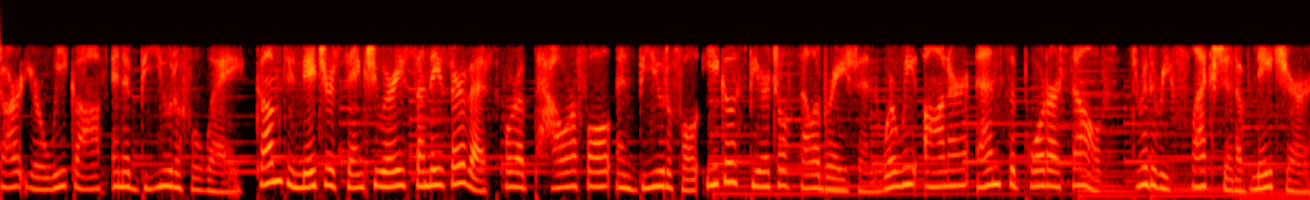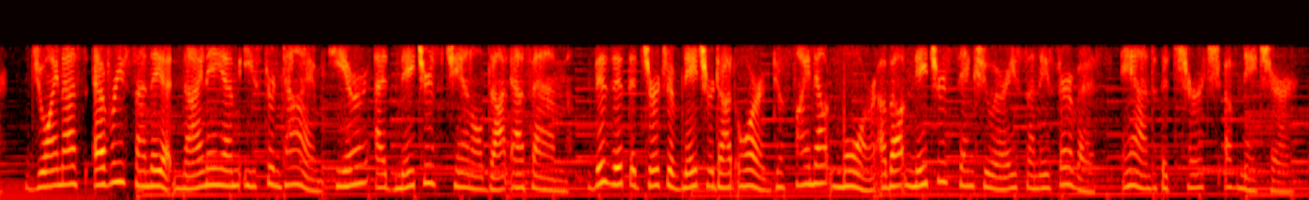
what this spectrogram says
Start your week off in a beautiful way. Come to Nature Sanctuary Sunday service for a powerful and beautiful eco spiritual celebration where we honor and support ourselves through the reflection of nature. Join us every Sunday at 9 a.m. Eastern Time here at natureschannel.fm. Visit thechurchofnature.org to find out more about Nature Sanctuary Sunday service and the Church of Nature.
